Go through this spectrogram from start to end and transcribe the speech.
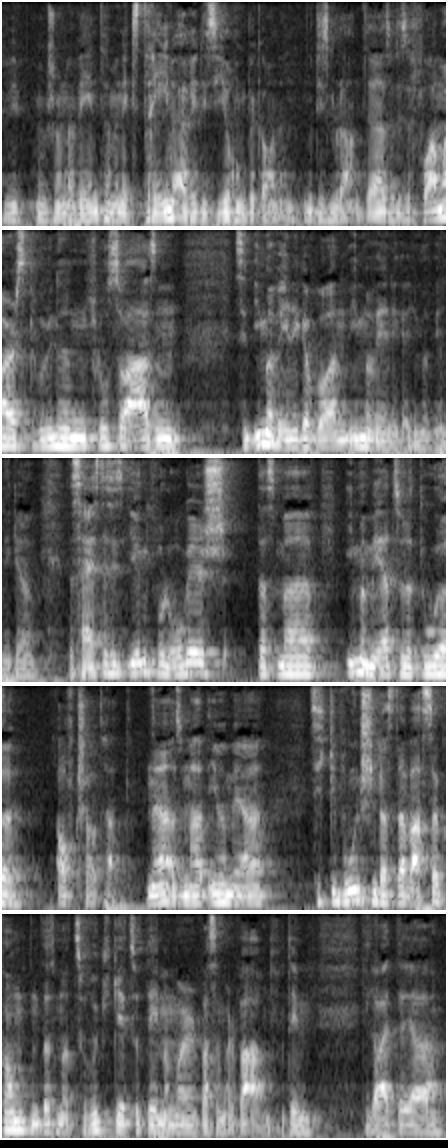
wie wir schon erwähnt haben, eine extreme Aridisierung begonnen in diesem Land. Ja, also diese vormals grünen Flussoasen, sind immer weniger geworden, immer weniger, immer weniger. Das heißt, es ist irgendwo logisch, dass man immer mehr zur Natur aufgeschaut hat. Ne? Also man hat immer mehr sich gewünscht, dass da Wasser kommt und dass man zurückgeht zu dem, was einmal war und von dem die Leute ja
